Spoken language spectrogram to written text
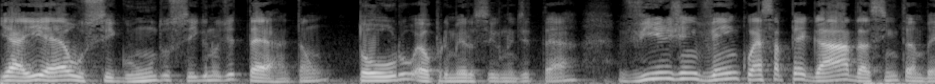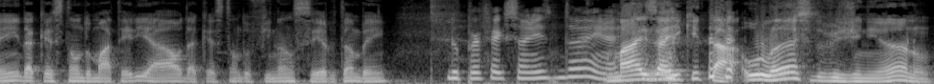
E aí é o segundo signo de terra. Então, Touro é o primeiro signo de terra. Virgem vem com essa pegada assim também da questão do material, da questão do financeiro também. Do perfeccionismo também, né? Mas aí que tá. O lance do virginiano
